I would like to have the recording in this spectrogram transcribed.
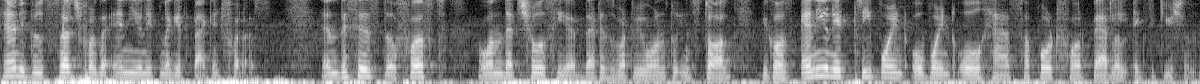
And it will search for the NUnit NuGet package for us. And this is the first one that shows here. That is what we want to install because NUnit 3.0.0 has support for parallel execution.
